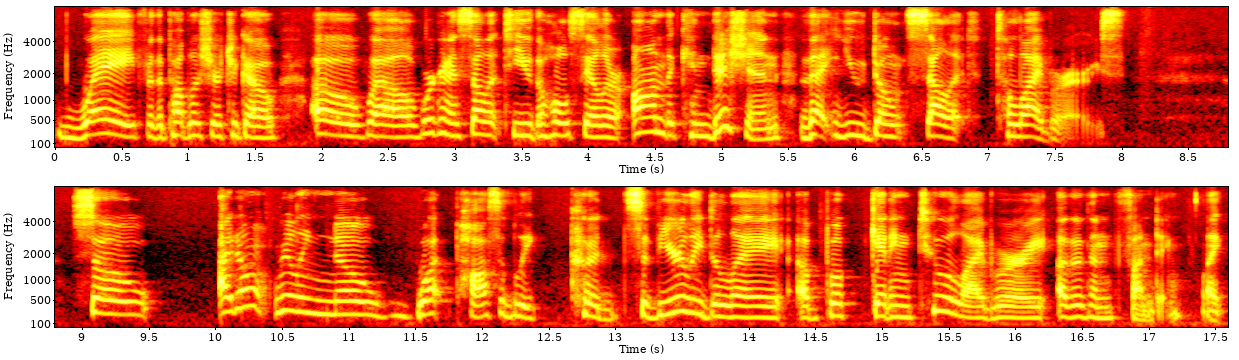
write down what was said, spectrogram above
way for the publisher to go, oh, well, we're going to sell it to you, the wholesaler, on the condition that you don't sell it to libraries. So I don't really know what possibly could severely delay a book getting to a library other than funding, like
